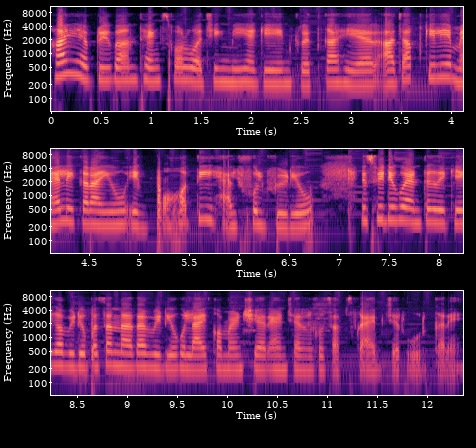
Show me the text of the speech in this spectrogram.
Hi everyone thanks for watching me again Kritika here आज आपके लिए मैं लेकर आई हूँ एक बहुत ही हेल्पफुल वीडियो इस वीडियो को एंड तक देखिएगा वीडियो पसंद आता है वीडियो को like comment share and channel को सब्सक्राइब ज़रूर करें.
